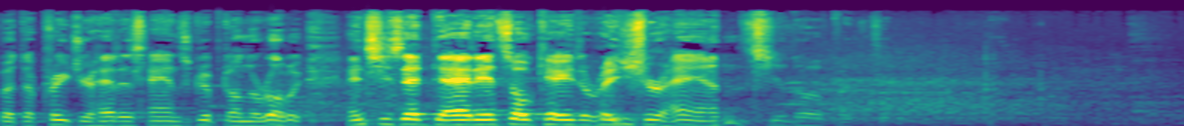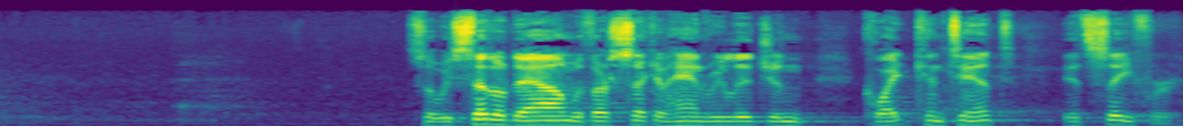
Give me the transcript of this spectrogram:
but the preacher had his hands gripped on the roller. And she said, Dad, it's okay to raise your hands, you know. But, uh, so we settled down with our second-hand religion, quite content. It's safer.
